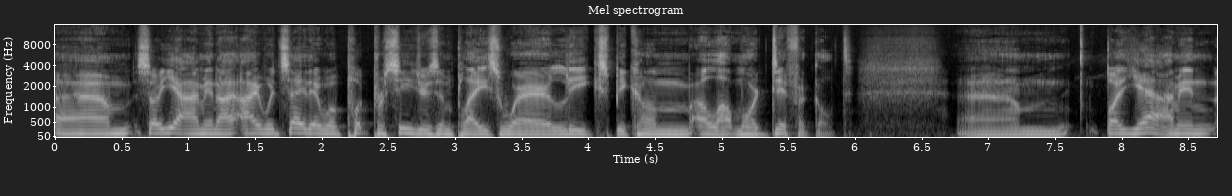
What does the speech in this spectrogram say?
Um, so yeah, I mean, I, I would say they will put procedures in place where leaks become a lot more difficult. Um, but yeah, I mean,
